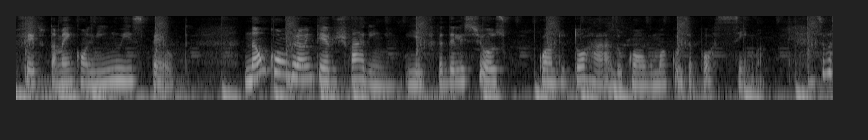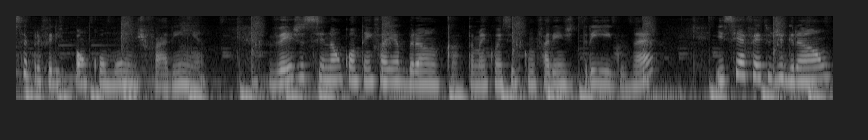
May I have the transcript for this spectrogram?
feito também com linho e espelta. Não com um grão inteiro de farinha, e ele fica delicioso quando torrado com alguma coisa por cima. Se você preferir pão comum de farinha, veja se não contém farinha branca, também conhecido como farinha de trigo, né? E se é feito de grão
